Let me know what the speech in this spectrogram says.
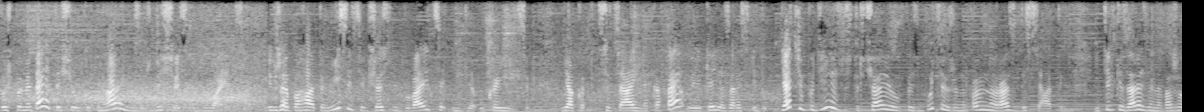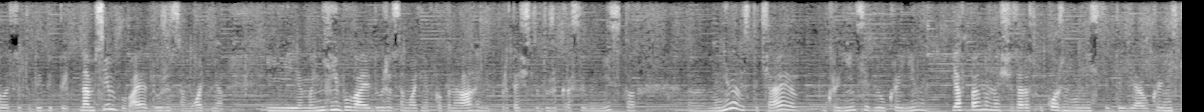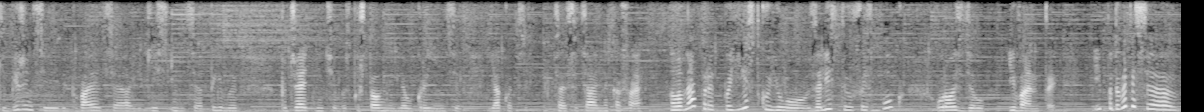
Ви ж пам'ятаєте, що у Копенгагені завжди щось відбувається, і вже багато місяців щось відбувається і для українців, як от соціальне кафе, у яке я зараз іду. Я цю подію зустрічаю у Фейсбуці вже напевно раз десятий, і тільки зараз я наважилася туди піти. Нам всім буває дуже самотньо, і мені буває дуже самотньо в Копенгагені, про те, що це дуже красиве місто. Е, Мені не вистачає українців і України. Я впевнена, що зараз у кожному місті, де є українські біженці, відбуваються якісь ініціативи бюджетні чи безкоштовні для українців, як от це соціальне кафе. Головне перед поїздкою залізти у Фейсбук у розділ івенти і подивитися,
